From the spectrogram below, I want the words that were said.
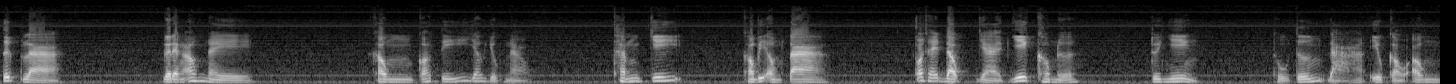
Tức là người đàn ông này không có tí giáo dục nào. Thậm chí không biết ông ta có thể đọc và viết không nữa. Tuy nhiên, Thủ tướng đã yêu cầu ông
